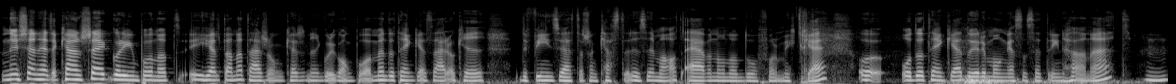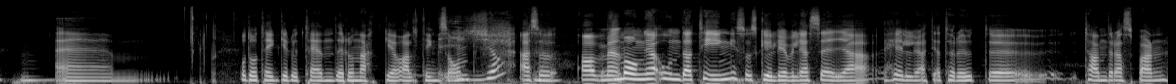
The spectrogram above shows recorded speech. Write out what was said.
Nu känner jag att jag kanske går in på något helt annat här som kanske ni går igång på. Men då tänker jag så här, okej, det finns ju hästar som kastar i sig mat även om de då får mycket. Och, och då tänker jag, då är det många som sätter in hönät. Mm. Ehm, Och då tänker du tänder och nacke och allting sånt. Ja. Alltså, Mm. av Men- många onda ting så skulle jag vilja säga hellre att jag tar ut eh, tandraspan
